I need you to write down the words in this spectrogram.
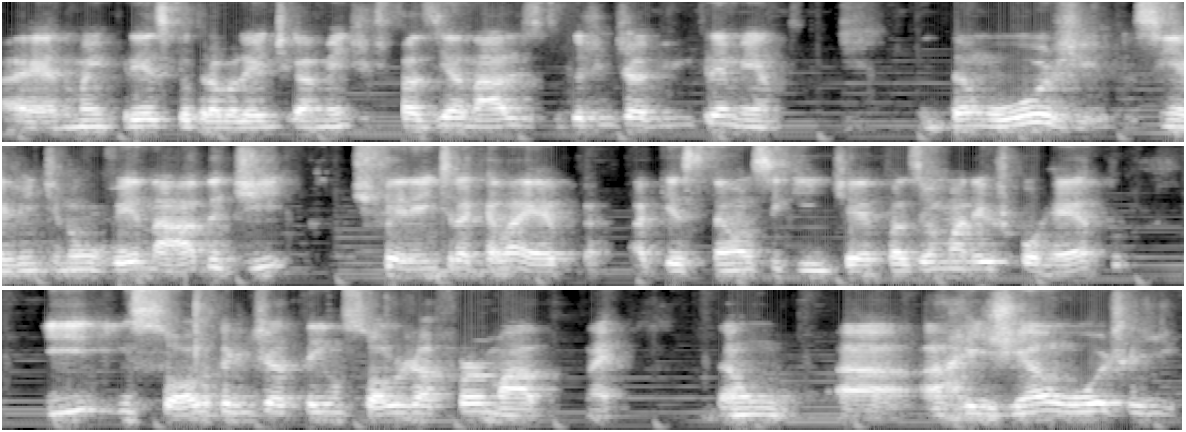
é, numa empresa que eu trabalhei antigamente, a gente fazia análise, tudo a gente já viu incremento. Então, hoje, assim, a gente não vê nada de diferente daquela época. A questão é o seguinte, é fazer o manejo correto e em solo que a gente já tem um solo já formado, né? Então, a, a região hoje que a gente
